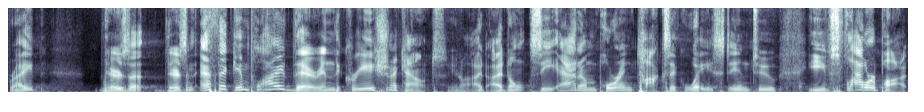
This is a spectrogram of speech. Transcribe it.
right? There's a there's an ethic implied there in the creation account. You know, I, I don't see Adam pouring toxic waste into Eve's flower pot.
